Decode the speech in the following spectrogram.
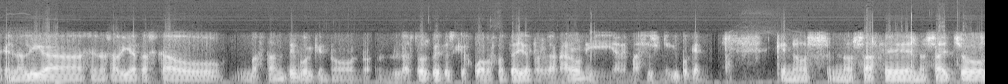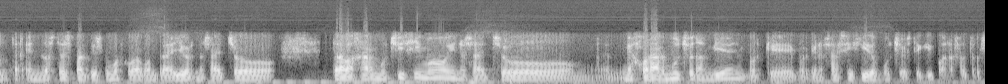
en la liga se nos había atascado bastante porque no, no- las dos veces que jugamos contra ellos nos ganaron y además es un equipo que, que nos, nos hace nos ha hecho en los tres partidos que hemos jugado contra ellos nos ha hecho trabajar muchísimo y nos ha hecho mejorar mucho también porque porque nos ha exigido mucho este equipo a nosotros.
